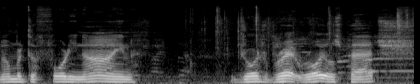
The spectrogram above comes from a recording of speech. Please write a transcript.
Number to 49. George Brett Royals patch.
